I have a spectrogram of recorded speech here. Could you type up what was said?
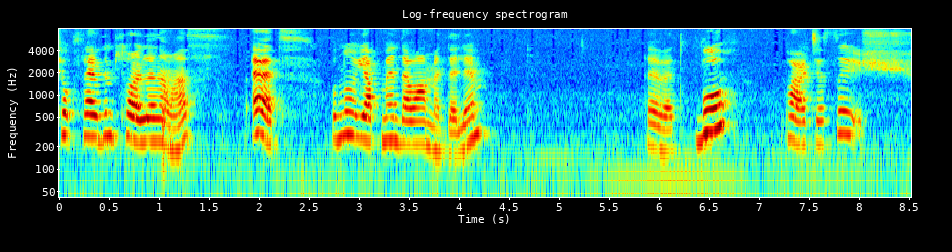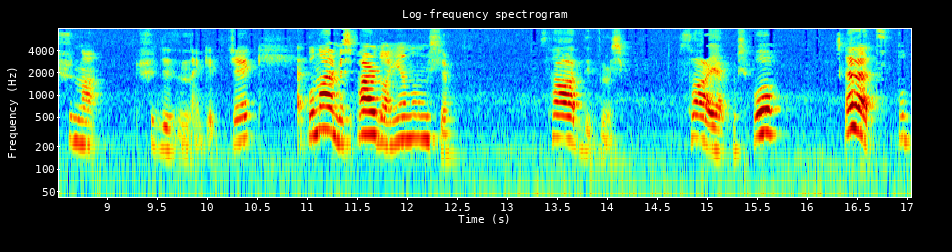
çok sevdim söylenemez. Evet. Bunu yapmaya devam edelim. Evet. Bu parçası şuna şu dizine gidecek. Bunaymış. Pardon yanılmışım. Sağ dizmiş. Sağ ayakmış bu. Evet. Bu,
